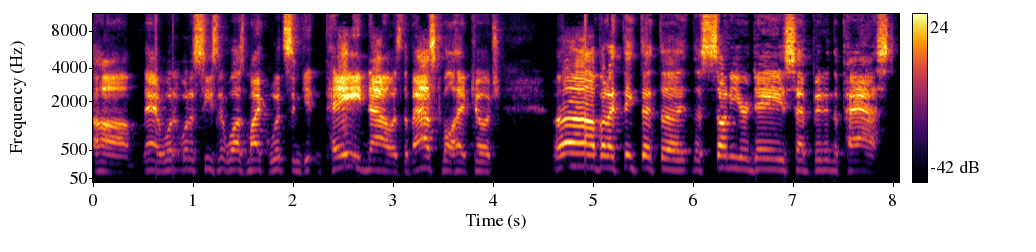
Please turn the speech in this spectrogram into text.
um, man, what, what a season it was. Mike Woodson getting paid now as the basketball head coach. Uh, but I think that the the sunnier days have been in the past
